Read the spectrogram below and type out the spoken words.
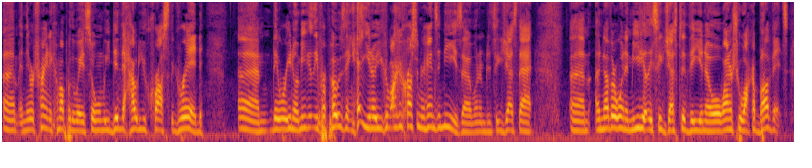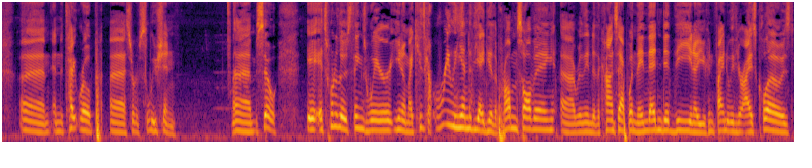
Um, and they were trying to come up with a way. So when we did the how do you cross the grid, um, they were, you know, immediately proposing, hey, you know, you can walk across on your hands and knees. I wanted to suggest that. Um, another one immediately suggested the, you know, well, why don't you walk above it? Um, and the tightrope uh, sort of solution. Um, so it's one of those things where you know my kids got really into the idea of the problem solving, uh, really into the concept. When they then did the you know you can find it with your eyes closed,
